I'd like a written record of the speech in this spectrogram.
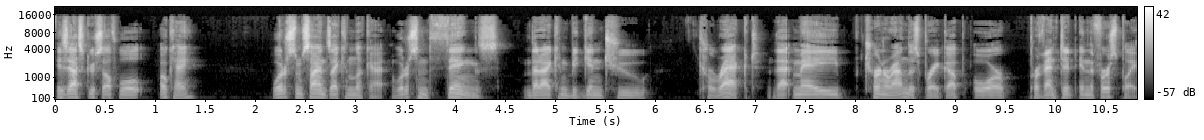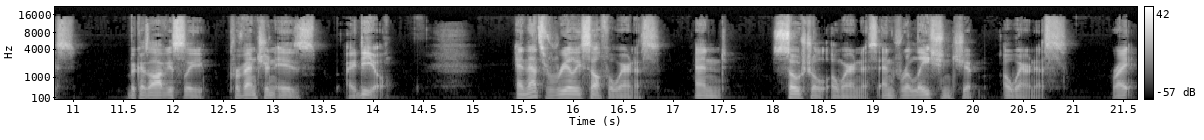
is ask yourself, well, okay, what are some signs I can look at? What are some things that I can begin to correct that may turn around this breakup or prevent it in the first place? Because obviously, prevention is ideal. And that's really self awareness and social awareness and relationship awareness, right?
